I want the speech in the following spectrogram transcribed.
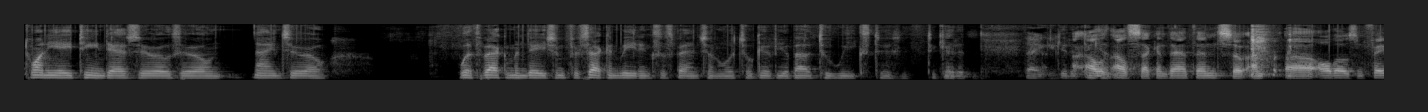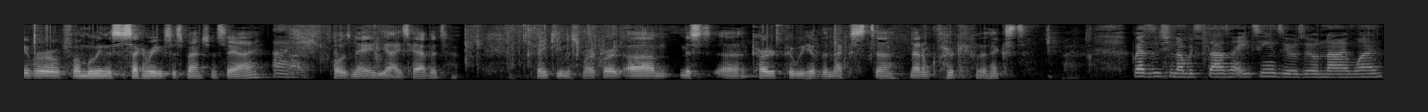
twenty eighteen 90 with recommendation for second reading suspension, which will give you about two weeks to, to get it, Thank you. get it I'll, together. I'll second that then. So I'm, uh, all those in favor of uh, moving this to second reading suspension, say aye. Aye. Opposed, nay. The ayes have it. Thank you, Mr. Marquardt. Um, Ms. uh, Carter, could we have the next, uh, Madam Clerk, the next? Resolution number 2018-0091,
